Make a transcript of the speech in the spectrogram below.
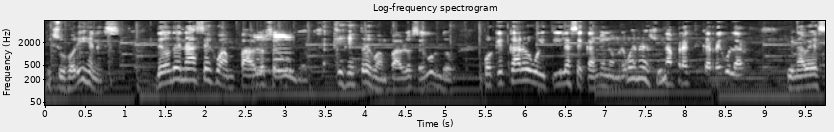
y sus orígenes. ¿De dónde nace Juan Pablo II? ¿Qué es esto de Juan Pablo II? ¿Por qué Carol Wojtyla se cambia el nombre? Bueno, es una práctica regular y una vez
